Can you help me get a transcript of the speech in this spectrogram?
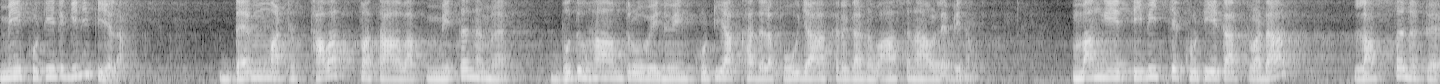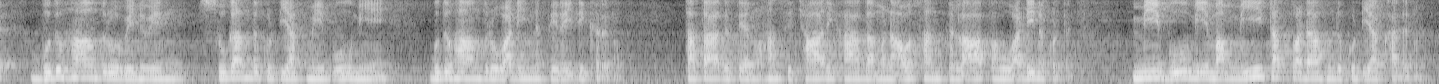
මේ කුටියට ගිනි තියලා. දැම්මට තවත් වතාවක් මෙතනම බුදුහාමුදුරුව වෙනුවෙන් කුටියක් හදල පූජා කරගන්න වාසනාව ලැබෙනවා. මං ඒ තිබිච්ච කුටියටත් වඩා ලස්සනට බුදුහාමුදුරුව වෙනුවෙන් සුගන්ධ කුටියක් මේ භූමියයේ බුදුහාමුදුරුව වඩින්න පෙර ඉදි කරනවා. තතාගතයන් වහන්සේ චාරිකා ගමන අවසන් කරලා පහු වඩිනකොට මේ භූමිය මං මීටත් වඩා හොඳ කුටියක් හදනවා.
